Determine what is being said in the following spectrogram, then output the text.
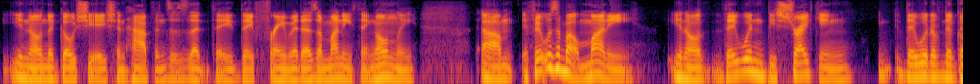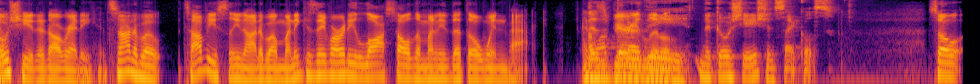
you know negotiation happens is that they they frame it as a money thing only. Um, if it was about money, you know, they wouldn't be striking they would have negotiated yeah. already. It's not about. It's obviously not about money because they've already lost all the money that they'll win back. It How is very little negotiation cycles. So,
